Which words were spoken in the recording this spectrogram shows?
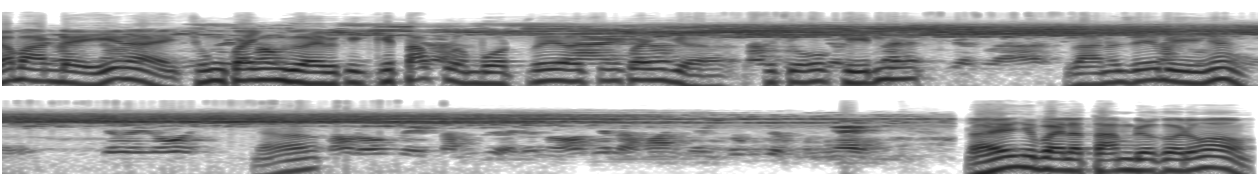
Các bạn để ý này xung quanh người với cái, cái tóc là một với ờ, xung quanh giữa cái chỗ kín đấy là nó dễ bì nhá. Đó sau đó về tắm rửa cho nó thế là hoàn thành công việc một ngày đấy như vậy là tạm được rồi đúng không?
